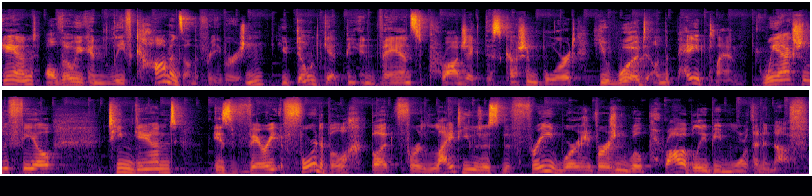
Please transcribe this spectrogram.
And although you can leave comments on the free version, you don't get the advanced project discussion board you would on the paid plan. We actually feel TeamGantt is very affordable, but for light users, the free version will probably be more than enough.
